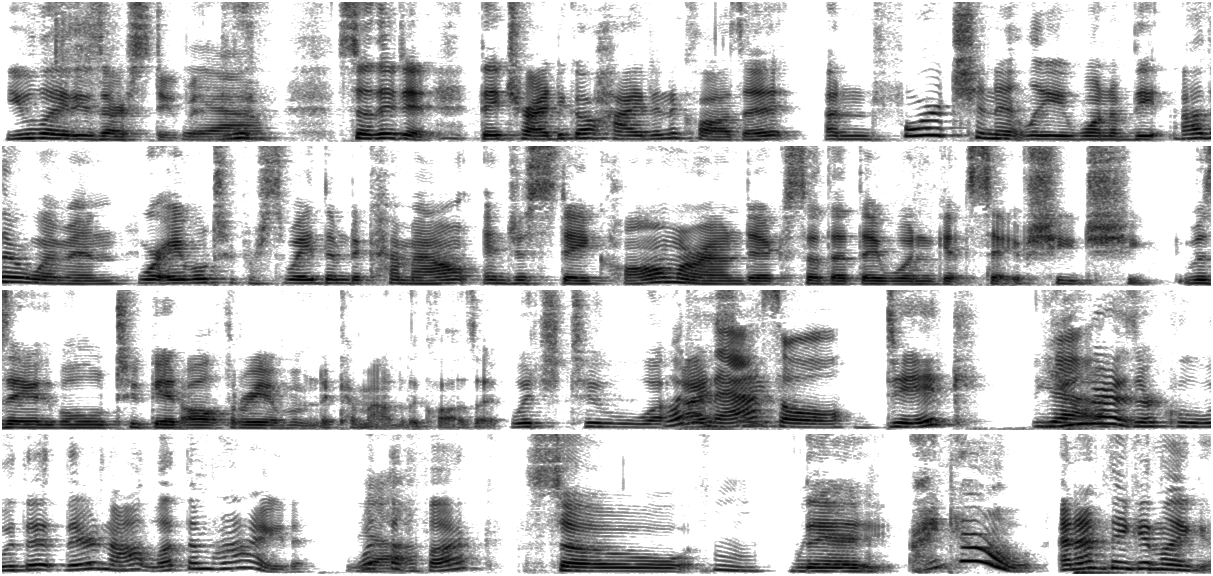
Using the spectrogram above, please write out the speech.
you ladies are stupid." Yeah. so they did. They tried to go hide in a closet. Unfortunately, one of the other women were able to persuade them to come out and just stay calm around Dick so that they wouldn't get safe. She she was able to get all three of them to come out of the closet. Which to what, What an say, asshole. Dick. Yeah. You guys are cool with it. They're not. Let them hide. What Yeah. the fuck? So Hmm, they, I know. And I'm thinking, like,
